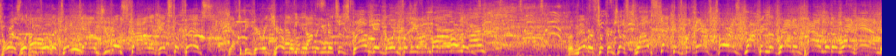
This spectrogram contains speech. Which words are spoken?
Torres looking oh. for the oh. takedown, judo style against the fence. You have to be very careful of Namajunas' ground game going for the armbar early. Remember, it took her just 12 seconds, but there's Torres dropping the ground and pound with her right hand.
